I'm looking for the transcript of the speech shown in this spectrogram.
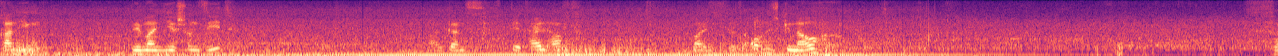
dran hing, wie man hier schon sieht. Mal ganz detailhaft weiß ich das auch nicht genau. So.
